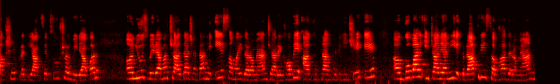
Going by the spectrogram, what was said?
આક્ષેપ પ્રતિ આક્ષેપ સોશિયલ મીડિયા પર ન્યૂઝ મીડિયામાં ચાલતા જતા અને એ સમય દરમિયાન જ્યારે હવે આ ઘટના ઘટી છે કે ગોપાલ ઇટાલિયાની એક રાત્રિ સભા દરમિયાન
